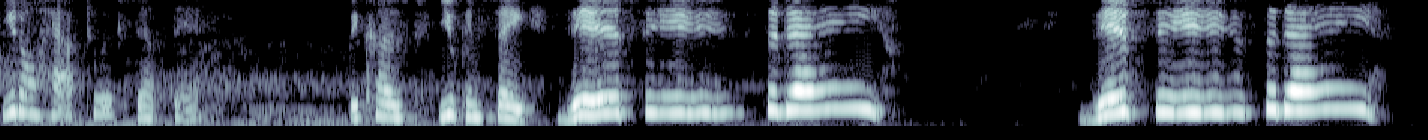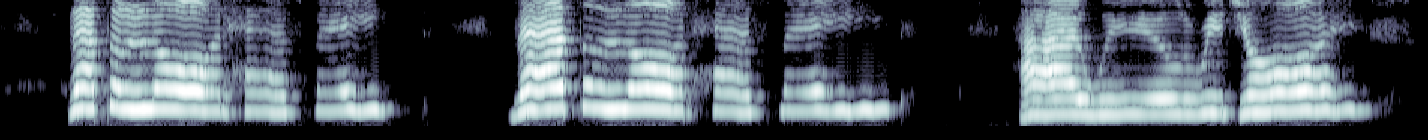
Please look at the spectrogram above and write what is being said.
You don't have to accept that. Because you can say, This is the day. This is the day that the Lord has made that the Lord has made. I will rejoice.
